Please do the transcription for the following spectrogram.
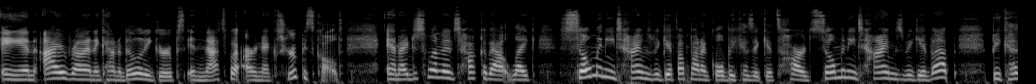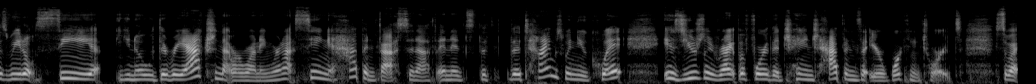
And I run accountability groups, and that's what our next group is called. And I just wanted to talk about like so many times we give up on a goal because it gets hard. So many times we give up because we don't see, you know, the reaction that we're wanting. We're not seeing it happen fast enough. And it's the the times when you quit is usually right before the change happens that you're working working towards. So I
